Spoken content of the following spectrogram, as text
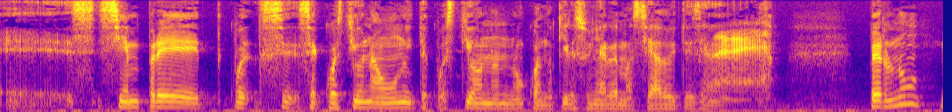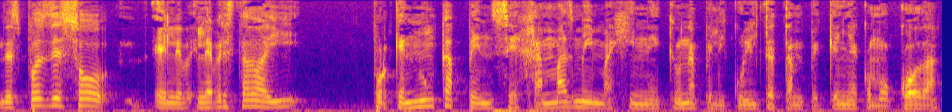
eh, siempre se, cuestiona uno y te cuestionan, ¿no? Cuando quieres soñar demasiado y te dicen, "Ah". pero no, después de eso, el, el haber estado ahí, porque nunca pensé, jamás me imaginé que una peliculita tan pequeña como Coda,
